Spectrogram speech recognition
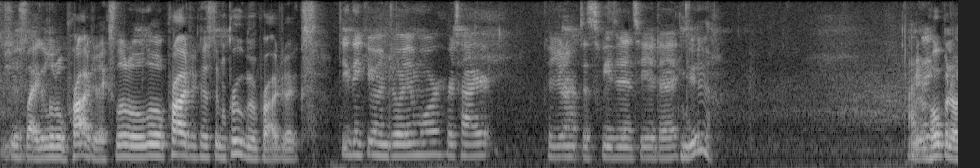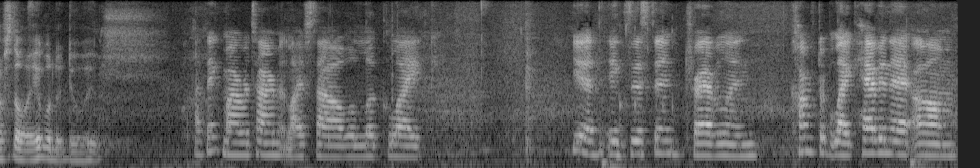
It's just like little projects, little little projects, improvement projects. Do you think you enjoy it more retired? Because you don't have to squeeze it into your day. Yeah. I I mean, I'm think- hoping I'm still able to do it. I think my retirement lifestyle will look like, yeah, existing, traveling, comfortable, like having that, um,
